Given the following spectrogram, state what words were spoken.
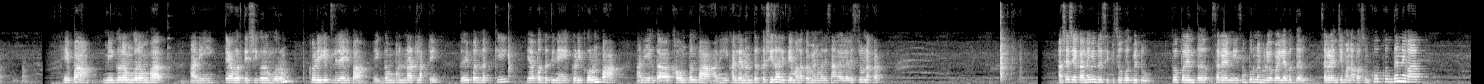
हे पहा मी गरम गरम भात आणि त्यावर त्याशी गरम गरम कढी घेतलेली आहे. पहा एकदम भन्नाट लागते. तरी पण नक्की या पद्धतीने कढी करून पहा आणि एकदा खाऊन पण पहा आणि खाल्ल्यानंतर कशी झाली ते मला कमेंटमध्ये सांगायला विसरू नका. अशाच एका नवीन रेसिपीसोबत भेटू. तोपर्यंत सगळ्यांनी संपूर्ण व्हिडिओ पाहिल्याबद्दल सगळ्यांचे मनापासून खूप खूप धन्यवाद.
